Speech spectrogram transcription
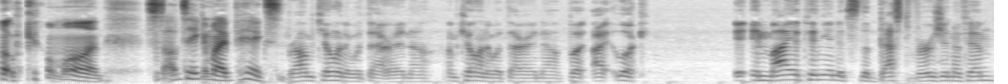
bro. Come on, stop taking my picks. Bro, I'm killing it with that right now. I'm killing it with that right now. But I look, in my opinion, it's the best version of him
